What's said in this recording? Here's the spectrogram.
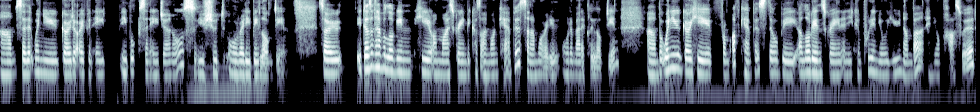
um, so that when you go to open e ebooks and e-journals, you should already be logged in. So it doesn't have a login here on my screen because I'm on campus and I'm already automatically logged in. Um, but when you go here from off campus, there'll be a login screen and you can put in your U number and your password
